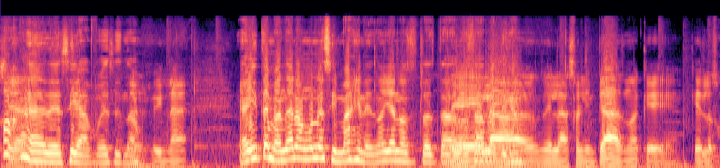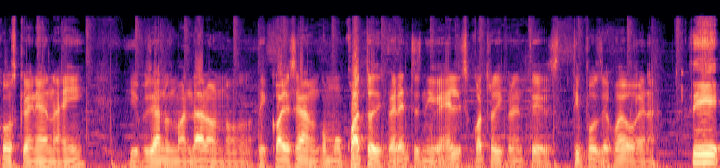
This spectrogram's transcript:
Se hacía Decía, pues, no. Al final. Ahí te mandaron unas imágenes, ¿no? Ya nos, está- nos de, la- de las Olimpiadas, ¿no? Que, que los juegos que venían ahí. Y pues ya nos mandaron, ¿no? De cuáles eran como cuatro diferentes niveles, cuatro diferentes tipos de juego eran. Sí,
